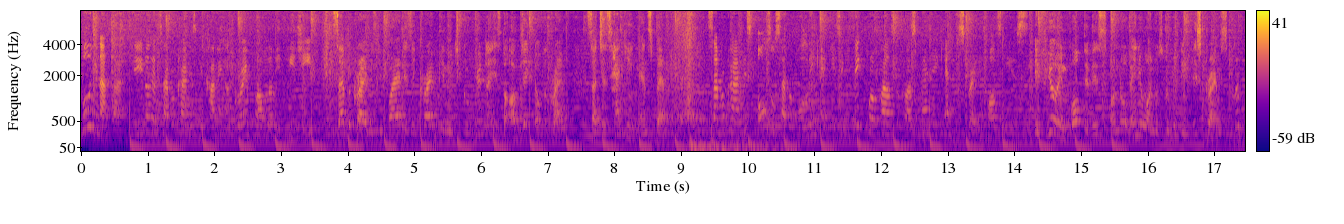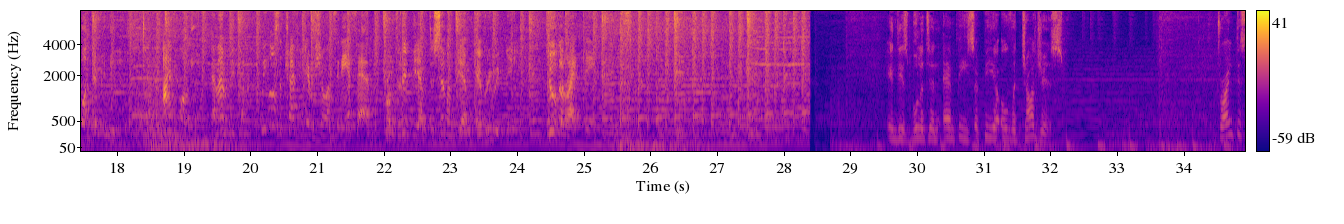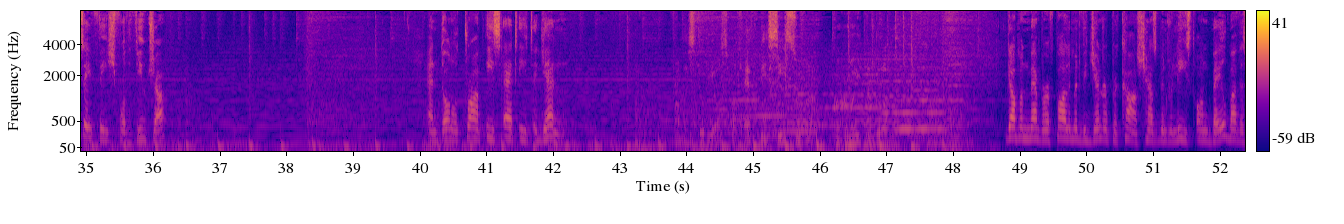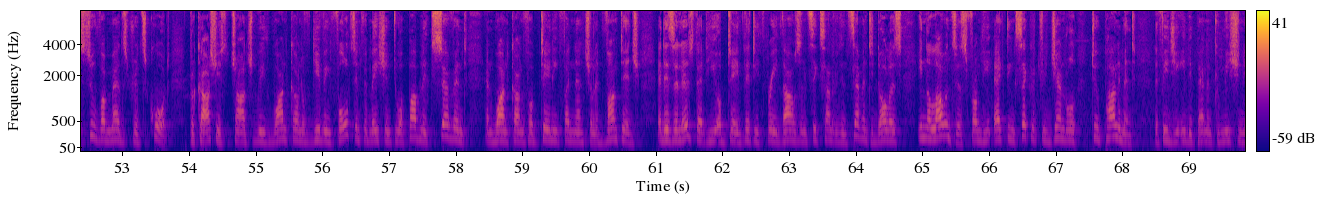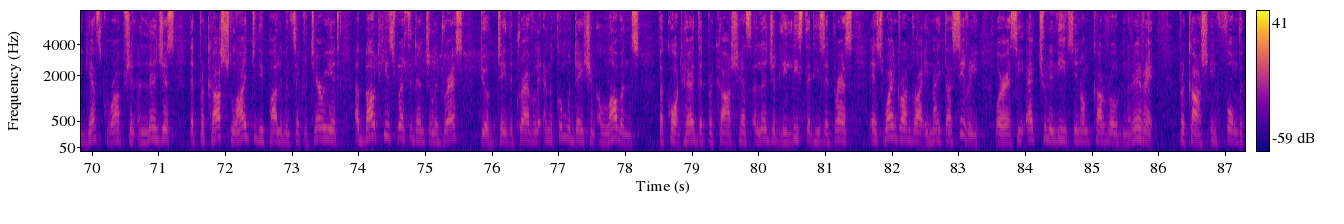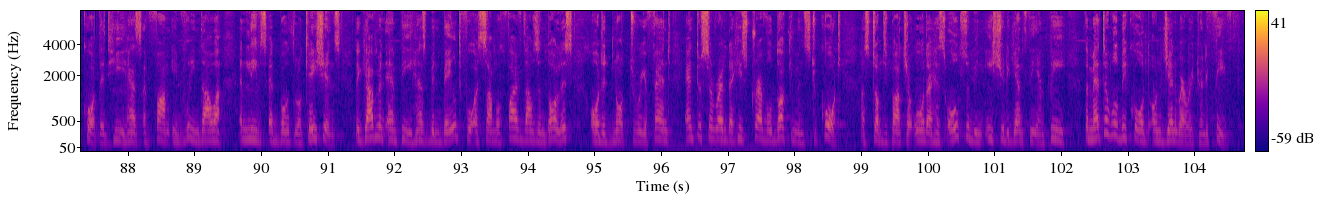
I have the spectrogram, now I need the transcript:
Bulginaka, do you know that cybercrime is becoming a growing problem in Fiji? Cybercrime is defined as a crime in which a computer is the object of the crime, such as hacking and spamming. Cybercrime is also cyberbullying and using fake profiles to cause panic and spreading false news. If you're involved in this or know anyone who's committing these crimes, report them immediately. I'm Polly. And I'm Peter. We host the Traffic Jam Show on City FM. From 3 p.m. to 7 p.m. every weekday. Do the right thing. In this bulletin, MPs appear over charges. Trying to save fish for the future. And Donald Trump is at it again. From the studios of FBC Suva, Koroi Tandula. Government Member of Parliament Vijendra Prakash has been released on bail by the Suva Magistrates Court. Prakash is charged with one count of giving false information to a public servant and one count of obtaining financial advantage. It is alleged that he obtained $33,670 in allowances from the acting Secretary General to Parliament. The Fiji Independent Commission Against Corruption alleges that Prakash lied to the Parliament Secretariat about his residential address to obtain the travel and accommodation allowance. The court heard that Prakash has allegedly listed his address as Wainrandra in Naitasiri, whereas he actually lives in Omkar Road, Narere. Prakash informed the court that he has a farm in Wunindawa and lives at both locations. The government MP has been bailed for a sum of $5,000, ordered not to reoffend and to surrender his travel documents to court. A stop departure order has also been issued against the MP. The matter will be called on January 25th.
